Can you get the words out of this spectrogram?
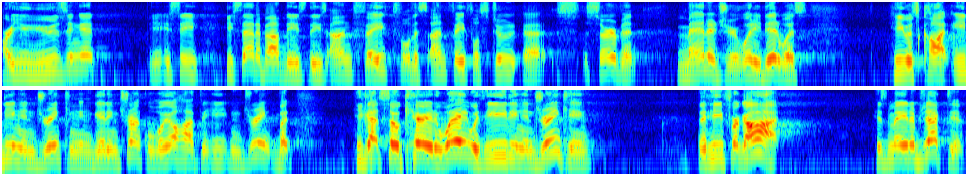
Are you using it? You see, he said about these, these unfaithful, this unfaithful stu- uh, servant manager, what he did was he was caught eating and drinking and getting drunk. Well, we all have to eat and drink, but he got so carried away with eating and drinking that he forgot his main objective.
